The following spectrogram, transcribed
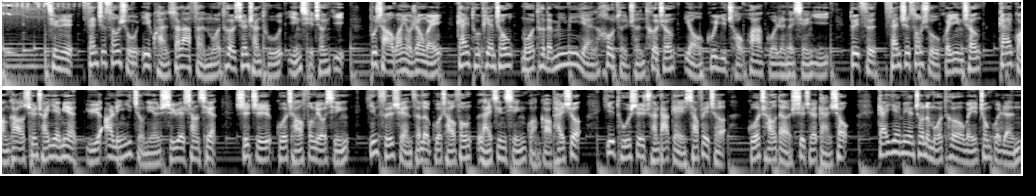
Música 近日，三只松鼠一款酸辣粉模特宣传图引起争议，不少网友认为该图片中模特的眯眯眼、厚嘴唇特征有故意丑化国人的嫌疑。对此，三只松鼠回应称，该广告宣传页面于二零一九年十月上线，时值国潮风流行，因此选择了国潮风来进行广告拍摄，意图是传达给消费者国潮的视觉感受。该页面中的模特为中国人，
